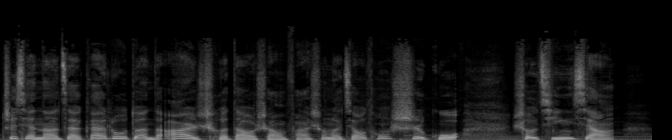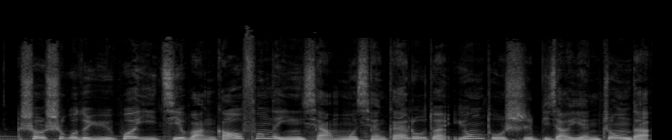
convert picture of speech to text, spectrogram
之前呢，在该路段的二车道上发生了交通事故，受其影响。受事故的余波以及晚高峰的影响，目前该路段拥堵是比较严重的，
